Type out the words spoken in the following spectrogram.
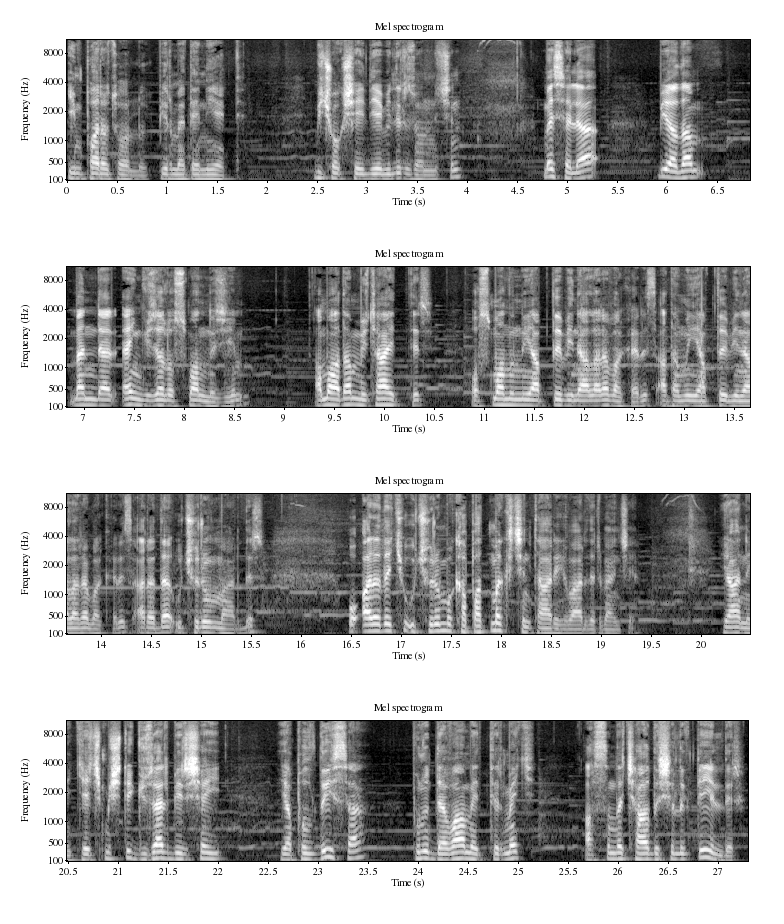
imparatorluk, bir medeniyet. Birçok şey diyebiliriz onun için. Mesela bir adam ben der en güzel Osmanlıcıyım ama adam müteahhittir. Osmanlı'nın yaptığı binalara bakarız, adamın yaptığı binalara bakarız. Arada uçurum vardır. O aradaki uçurumu kapatmak için tarih vardır bence. Yani geçmişte güzel bir şey yapıldıysa bunu devam ettirmek aslında çağ dışılık değildir.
